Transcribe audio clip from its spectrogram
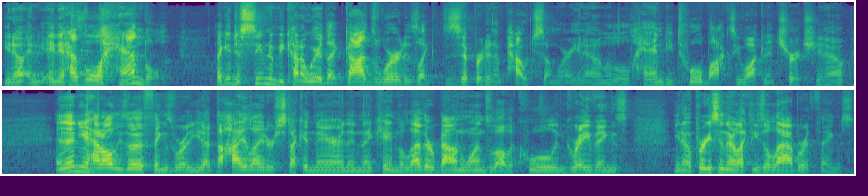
You know, and, and it has a little handle. Like it just seemed to be kind of weird that God's word is like zippered in a pouch somewhere, you know, in a little handy toolbox you walk into church, you know. And then you had all these other things where you had the highlighter stuck in there, and then they came the leather bound ones with all the cool engravings. You know, pretty soon they're like these elaborate things.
